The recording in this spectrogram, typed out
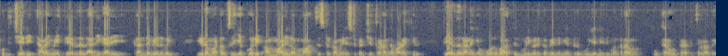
புதுச்சேரி தலைமை தேர்தல் அதிகாரி கந்தவேலுவை இடமாற்றம் செய்யக்கோரி அம்மாநில மார்க்சிஸ்ட் கம்யூனிஸ்ட் கட்சி தொடர்ந்த வழக்கில் தேர்தல் ஆணையம் ஒரு வாரத்தில் முடிவெடுக்க வேண்டும் என்று உயர்நீதிமன்றம் உத்தரவு பிறப்பித்துள்ளது.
